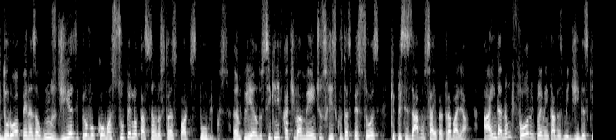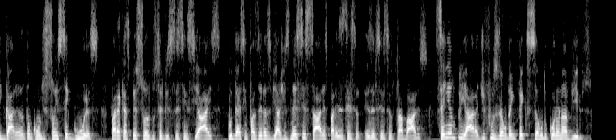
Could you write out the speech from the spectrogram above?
que durou apenas alguns dias e provocou uma superlotação nos transportes públicos, ampliando significativamente os riscos das pessoas que precisavam sair para trabalhar. Ainda não foram implementadas medidas que garantam condições seguras para que as pessoas dos serviços essenciais pudessem fazer as viagens necessárias para exercer, exercer seus trabalhos, sem ampliar a difusão da infecção do coronavírus.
